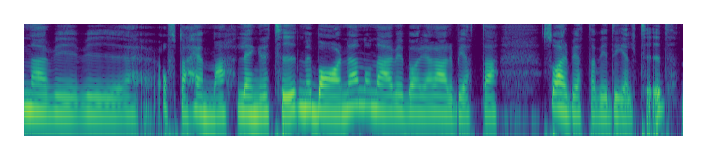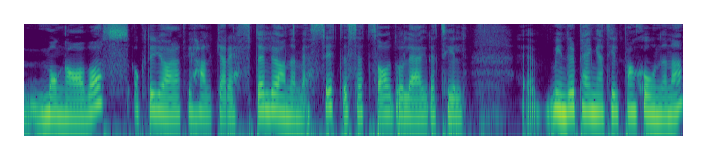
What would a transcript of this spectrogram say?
när vi, vi är ofta hemma längre tid med barnen och när vi börjar arbeta så arbetar vi deltid, många av oss, och det gör att vi halkar efter lönemässigt. Det sätts av då lägre till Eh, mindre pengar till pensionerna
